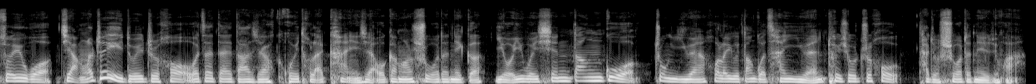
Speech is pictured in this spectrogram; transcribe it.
所以我讲了这一堆之后，我再带大家回头来看一下我刚刚说的那个，有一位先当过众议员，后来又当过参议员，退休之后他就说的那句话，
